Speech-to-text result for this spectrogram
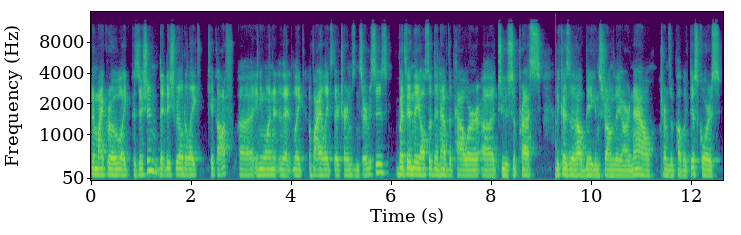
in a micro like position that they should be able to like kick off uh, anyone that like violates their terms and services but then they also then have the power uh, to suppress because of how big and strong they are now in terms of public discourse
